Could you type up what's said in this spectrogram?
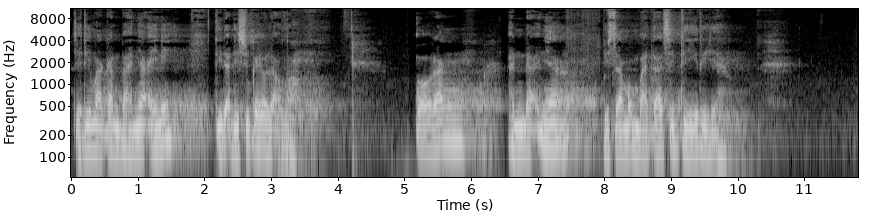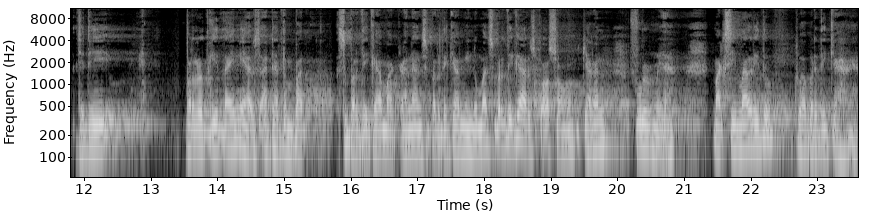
Jadi makan banyak ini tidak disukai oleh Allah. Orang hendaknya bisa membatasi diri ya. Jadi perut kita ini harus ada tempat sepertiga makanan, sepertiga minuman, sepertiga harus kosong, jangan full ya. Maksimal itu dua per tiga. Ya.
